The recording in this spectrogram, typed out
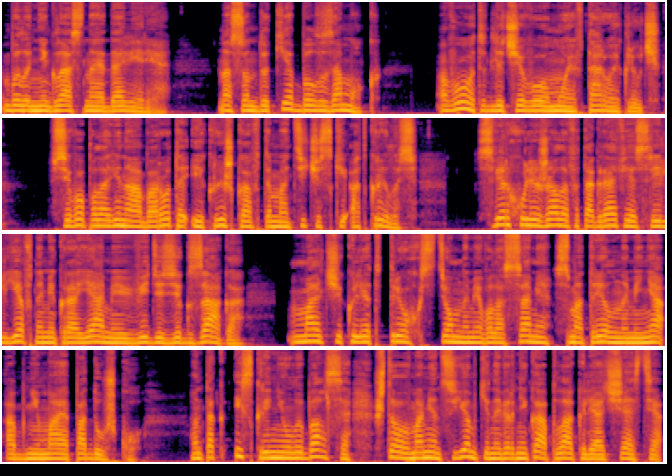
было негласное доверие. На сундуке был замок. Вот для чего мой второй ключ. Всего половина оборота, и крышка автоматически открылась. Сверху лежала фотография с рельефными краями в виде зигзага — Мальчик лет трех с темными волосами смотрел на меня, обнимая подушку. Он так искренне улыбался, что в момент съемки наверняка плакали от счастья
